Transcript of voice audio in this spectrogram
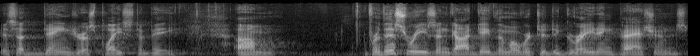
It's a dangerous place to be. Um, for this reason, God gave them over to degrading passions.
